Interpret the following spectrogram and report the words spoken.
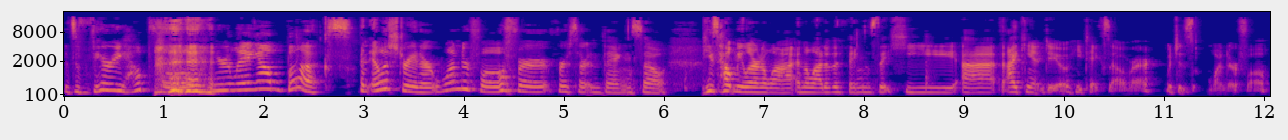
it's very helpful when you're laying out books. An illustrator, wonderful for for certain things. So he's helped me learn a lot, and a lot of the things that he uh, that I can't do, he takes over, which is wonderful.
